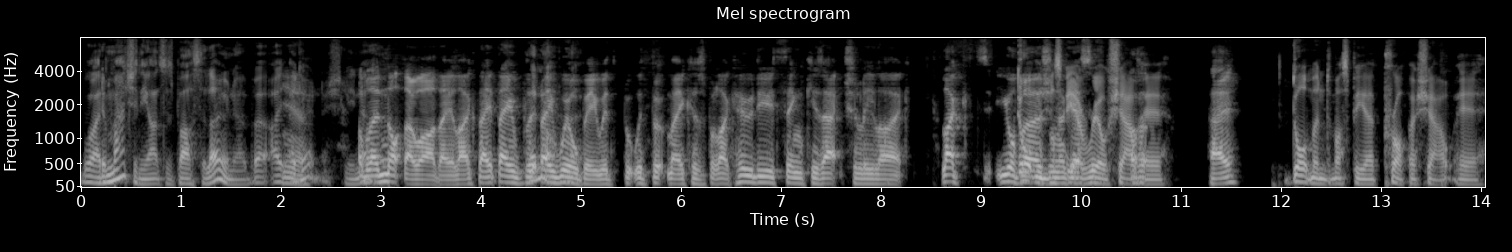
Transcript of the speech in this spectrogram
Well, I'd imagine the answer is Barcelona, but I, yeah. I don't actually oh, know. Well, they're not though, are they? Like they they they're they not, will no. be with with bookmakers, but like who do you think is actually like like your Dortmund version? Must be a real shout here. Hey, Dortmund must be a proper shout here.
